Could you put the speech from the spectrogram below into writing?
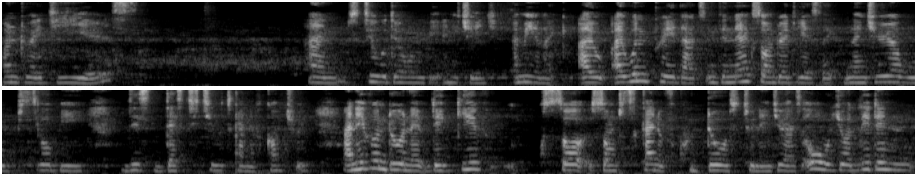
hundred years and still there won't be any change. I mean like i i wouldn't pray that in the next 100 years like nigeria will still be this destitute kind of country. And even though they give so some kind of kudos to Nigeria. Oh, you're leading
